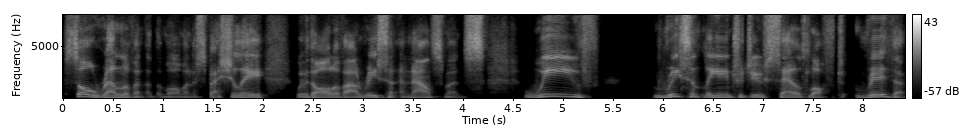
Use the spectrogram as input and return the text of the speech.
so relevant at the moment, especially with all of our recent announcements. We've recently introduced Salesloft Rhythm,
